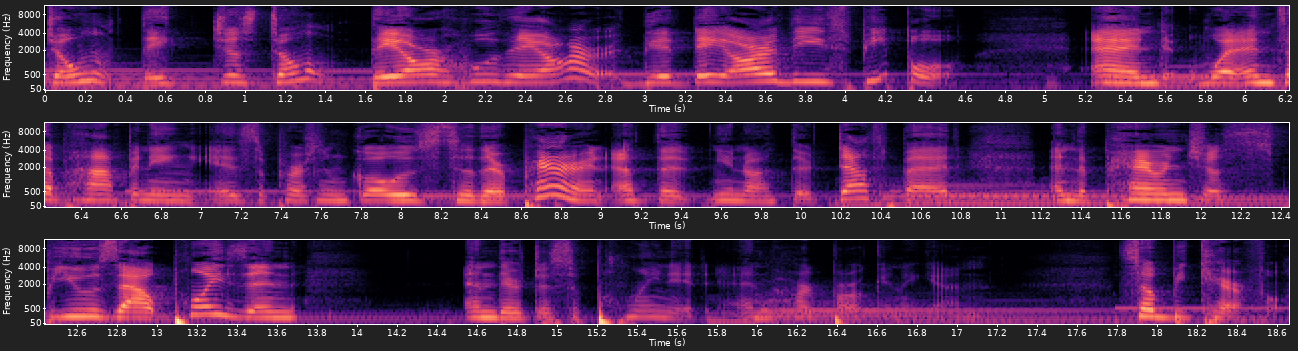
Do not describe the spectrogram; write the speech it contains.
don't. They just don't. They are who they are. They they are these people. And what ends up happening is the person goes to their parent at the, you know, at their deathbed, and the parent just spews out poison, and they're disappointed and heartbroken again. So be careful.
